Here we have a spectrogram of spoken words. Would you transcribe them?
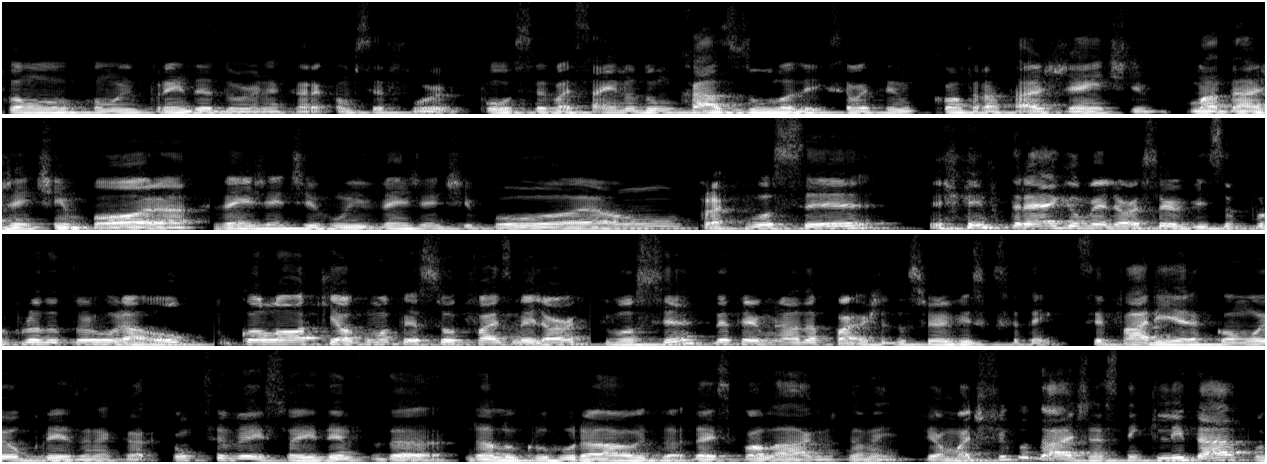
Como, como empreendedor, né, cara? Como você for, pô, você vai saindo de um casulo ali que você vai tendo que contratar gente, mandar gente embora, vem gente ruim, vem gente boa. É um para que você entregue o melhor serviço para o produtor rural ou coloque alguma pessoa que faz melhor que você determinada parte do serviço que você tem, que você faria como eu presa, né, cara? Como que você vê isso aí dentro da, da lucro rural e da, da escola agro também? é uma dificuldade, né? Você tem que lidar, pô,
